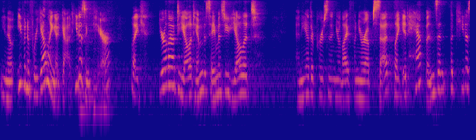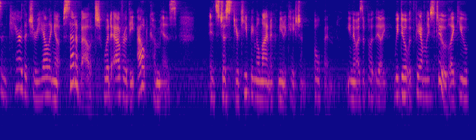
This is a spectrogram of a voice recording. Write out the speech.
you know, even if we're yelling at God, He doesn't mm-hmm. care. Like, you're allowed to yell at Him the same as you yell at any other person in your life when you're upset. Like, it happens, and but He doesn't care that you're yelling and upset about whatever the outcome is. It's just you're keeping the line of communication open. You know, as opposed like we do it with families too. Like you,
